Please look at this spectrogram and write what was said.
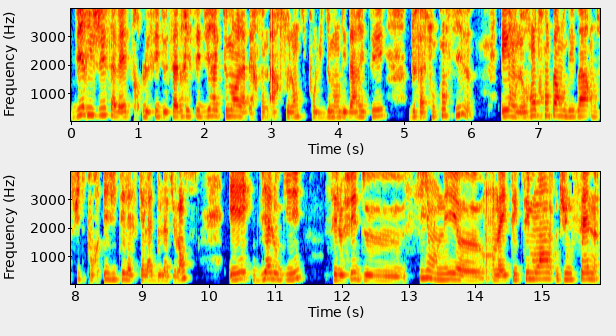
Diriger, ça va être le fait de s'adresser directement à la personne harcelante pour lui demander d'arrêter de façon concise et en ne rentrant pas en débat ensuite pour éviter l'escalade de la violence. Et dialoguer, c'est le fait de si on est euh, on a été témoin d'une scène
